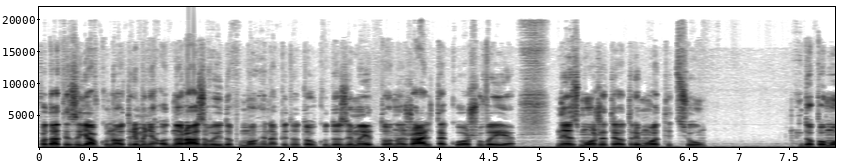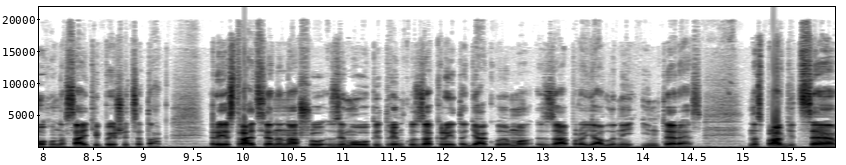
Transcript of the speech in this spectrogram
подати заявку на отримання одноразової допомоги на підготовку до зими, то на жаль, також ви не зможете отримувати цю. Допомогу на сайті пишеться так: реєстрація на нашу зимову підтримку закрита. Дякуємо за проявлений інтерес. Насправді це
